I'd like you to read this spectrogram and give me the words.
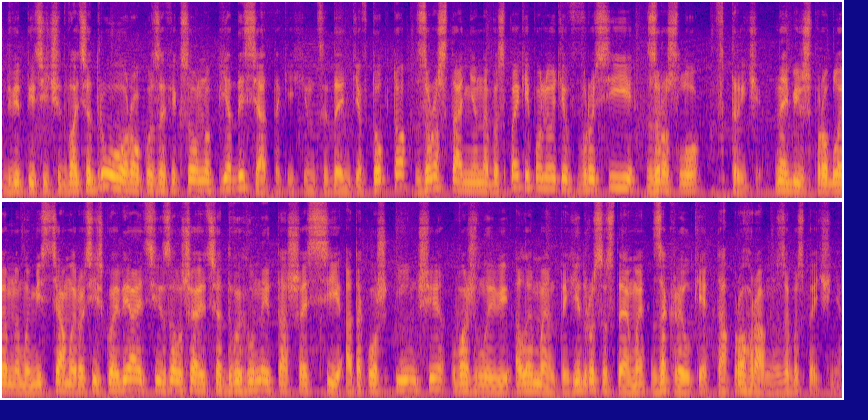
2022 року зафіксовано 50 таких інцидентів, тобто зростання небезпеки польотів в Росії зросло втричі. Найбільш проблемними місцями російської авіації залишаються двигуни та шасі, а також інші важливі елементи гідросистеми, закрилки та програмне забезпечення.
